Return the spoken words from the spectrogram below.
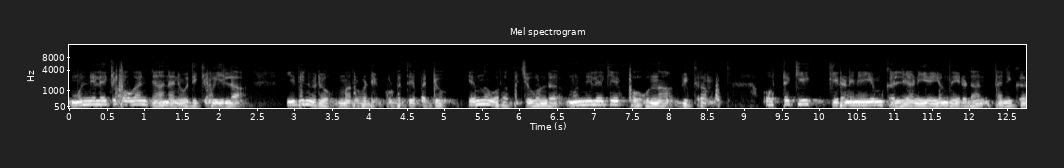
മുന്നിലേക്ക് പോകാൻ ഞാൻ അനുവദിക്കുകയില്ല. ഇതിനൊരു മറുപടി കൊടുത്തേ പറ്റൂ. എന്ന് ഉറപ്പിച്ചുകൊണ്ട് മുന്നിലേക്ക് പോകുന്ന വിക്രം ഒറ്റയ്ക്ക് കിരണിനെയും കല്യാണിയെയും നേരിടാൻ തനിക്ക്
